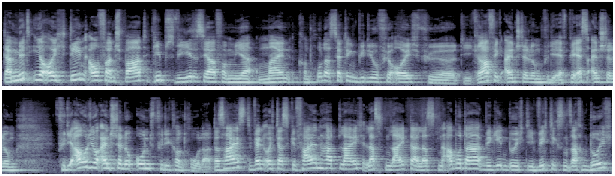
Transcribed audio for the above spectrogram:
Damit ihr euch den Aufwand spart, gibt es wie jedes Jahr von mir mein Controller-Setting-Video für euch, für die Grafikeinstellungen, für die FPS-Einstellungen, für die Audio-Einstellung und für die Controller. Das heißt, wenn euch das gefallen hat, lasst ein Like da, lasst ein Abo da. Wir gehen durch die wichtigsten Sachen durch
